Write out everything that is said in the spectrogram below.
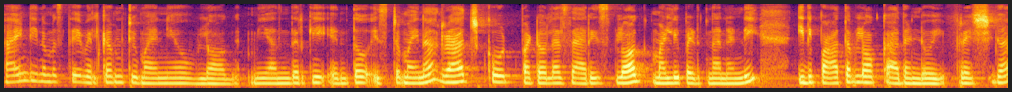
హాయ్ అండి నమస్తే. Welcome to my new vlog. మీ అందరికీ ఎంతో ఇష్టమైన రాజ్కోట్ పటోలా శారీస్ వ్లాగ్ మళ్ళీ పెడుతున్నానండి. ఇది పాత వ్లాగ్ కాదండి ఫ్రెష్గా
